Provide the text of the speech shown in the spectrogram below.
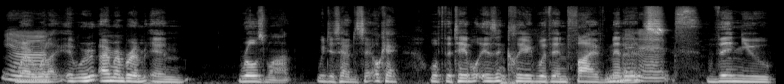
Yeah. Where we're like, it- I remember in, in Rosemont, we just had to say, okay, well, if the table isn't cleared within five minutes, Minutes. then you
